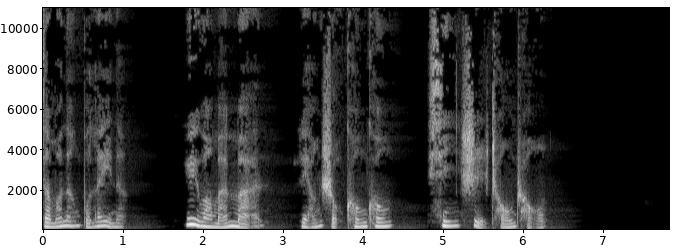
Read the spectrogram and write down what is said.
怎么能不累呢？欲望满满两手空空心事重重。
